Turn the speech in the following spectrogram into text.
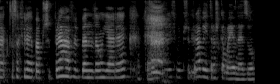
Tak, tu za chwilę chyba przyprawy będą, Jarek. Okay. Przyprawy i troszkę majonezu.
